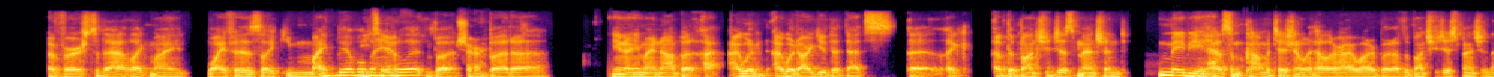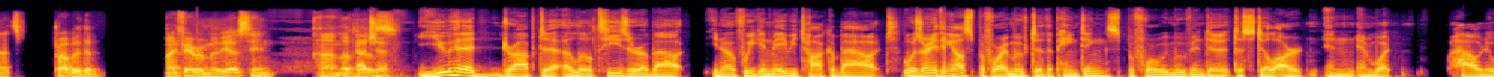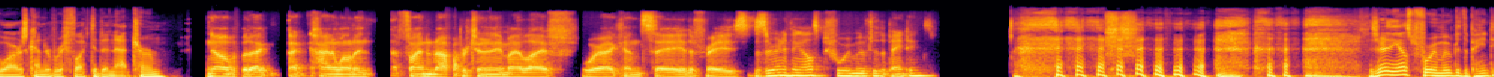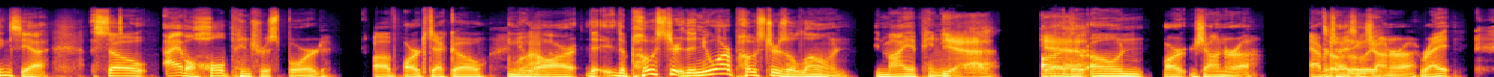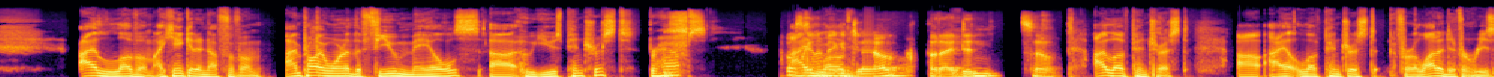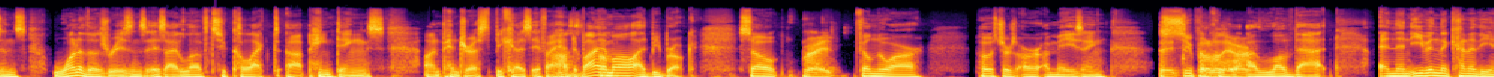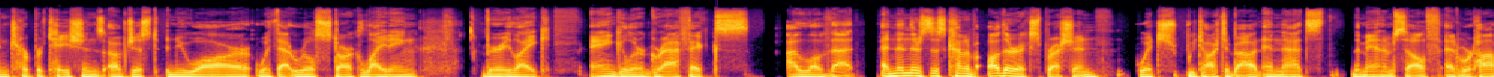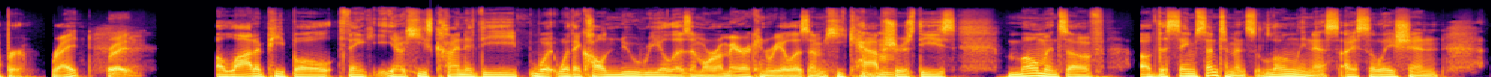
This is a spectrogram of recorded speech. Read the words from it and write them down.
averse to that, like my wife is, like you might be able Me to too. handle it, but Sure. but uh, you know you might not. But I, I would I would argue that that's uh, like of the bunch you just mentioned, maybe have some competition with Hell or High Water, but of the bunch you just mentioned, that's probably the my favorite movie I've seen um, of Gotcha. those. You had dropped a, a little teaser about, you know, if we can maybe talk about. Was there anything else before I move to the paintings? Before we move into to still art and and what how noir is kind of reflected in that term. No, but I, I kind of want to find an opportunity in my life where I can say the phrase, is there anything else before we move to the paintings? Is there anything else before we move to the paintings? Yeah. So I have a whole Pinterest board of Art Deco, noir. The, the poster, the noir posters alone, in my opinion, Yeah. are Yeah. their own art genre, advertising Totally. genre, right? I love them. I can't get enough of them. I'm probably one of the few males uh, who use Pinterest, perhaps. I was going to make a joke, but I didn't. So I love Pinterest. Uh, I love Pinterest for a lot of different reasons. One of those reasons is I love to collect uh, paintings on Pinterest because if I had to buy them all, I'd be broke. So, right. film noir posters are amazing. They Super totally cool. are. I love that. And then even the kind of the interpretations of just noir with that real stark lighting, very like angular graphics. I love that. And then there's this kind of other expression, which we talked about, and that's the man himself, Edward Hopper, right? Right. a lot of people think you know he's kind of the what what they call new realism or American realism. He captures these moments of of the same sentiments: loneliness, isolation,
